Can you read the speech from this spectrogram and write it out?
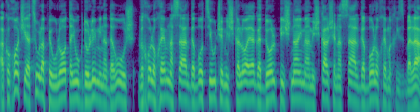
הכוחות שיצאו לפעולות היו גדולים מן הדרוש, וכל לוחם נשא על גבו ציוד שמשקלו היה גדול פי שניים מהמשקל שנשא על גבו לוחם החיזבאללה.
